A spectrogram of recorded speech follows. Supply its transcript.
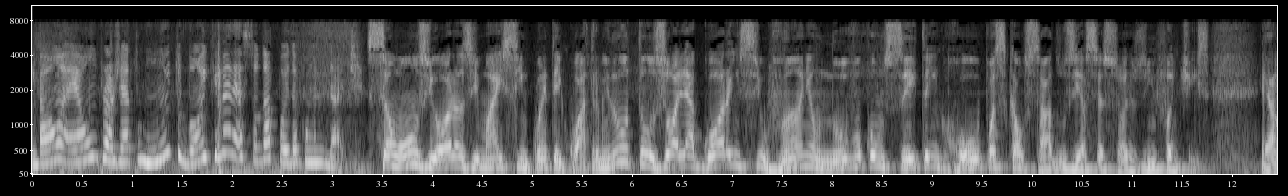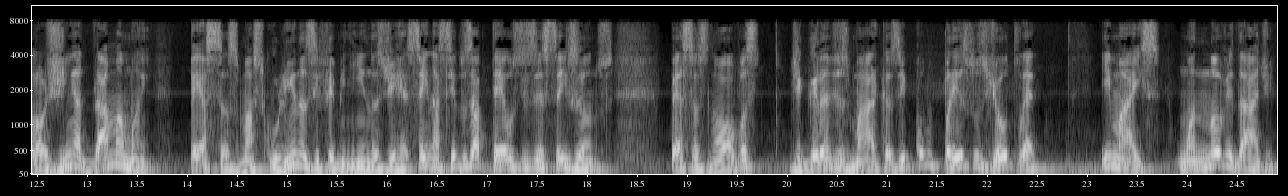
Então, é um projeto muito bom e que merece todo o apoio da comunidade. São 11 horas e mais 54 minutos. Olha, agora em Silvânia, um novo conceito em roupas, calçados e acessórios infantis. É a lojinha da mamãe. Peças masculinas e femininas de recém-nascidos até os 16 anos. Peças novas, de grandes marcas e com preços de outlet. E mais, uma novidade:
